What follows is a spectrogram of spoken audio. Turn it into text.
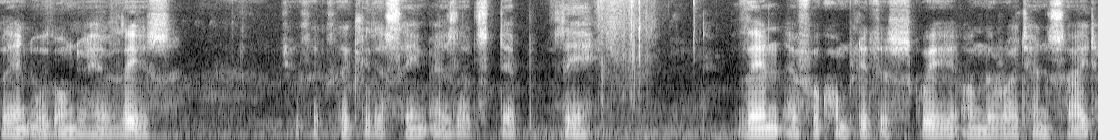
then we're going to have this which is exactly the same as that step there. Then if we complete the square on the right hand side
